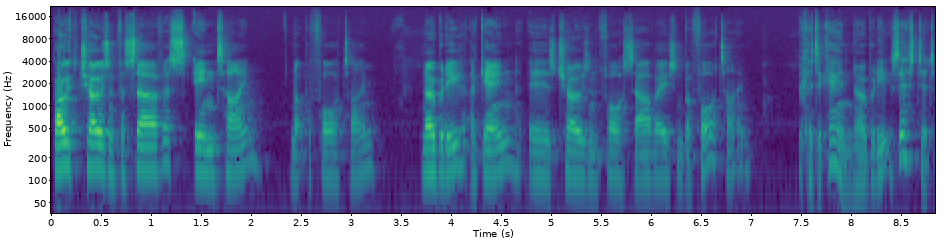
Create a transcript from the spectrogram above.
Both chosen for service in time, not before time. Nobody, again, is chosen for salvation before time, because again, nobody existed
